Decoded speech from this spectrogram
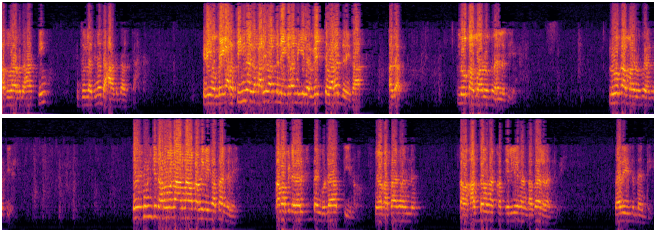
84000කින් ඉතුරුලා තියෙනවා 18000 ගානක්. ඉතින් මේක අර සිංහල පරිවර්තනය කරන්න කියලා වෙච්ච වරද්ද නිසා අද ලෝක අමාරුව කරලා තියෙනවා. ලෝක අමාරුව කරලා තියෙනවා. ඒ පුංචි ධර්ම කාරණාවක් අපි මේ කතා කළේ. තව අපිට වැරදි තැන් ගොඩාක් තියෙනවා. මේවා කතා කරන්න තව හත් දවසක්වත් එල්ලේනම් කතා කරන්නේ. බැරිද දැන් ටික.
